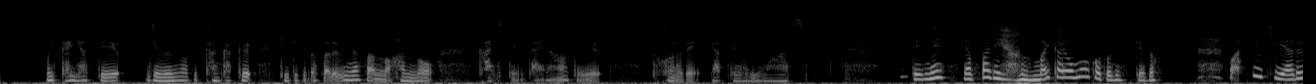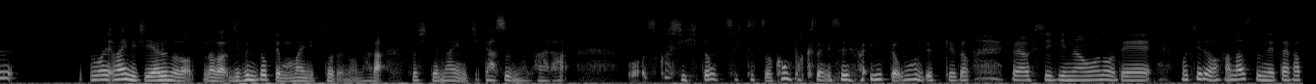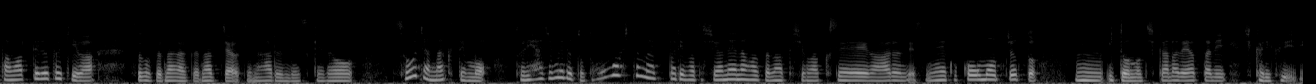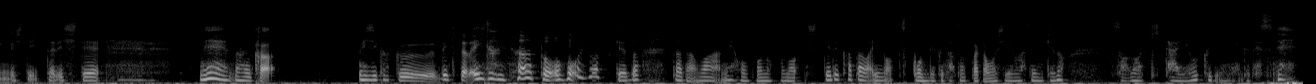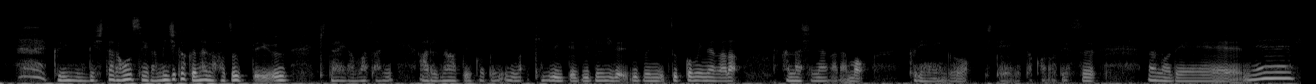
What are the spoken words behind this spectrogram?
う一回やっていう自分の感覚聞いてくださる皆さんの反応感じてみたいなというところでやっております。でねやっぱりあの毎回思うことですけど 毎日やる毎日やるのなら自分にとっても毎日撮るのならそして毎日出すのならもう少し一つ一つをコンパクトにすればいいと思うんですけど これは不思議なものでもちろん話すネタが溜まってる時はすごく長くなっちゃうっていうのはあるんですけどそうじゃなくても撮り始めるとどうしてもやっぱり私はね長くなってしまう癖があるんですね。ここをもうちょっと、うん、糸の力であったりしっかりクリーニングしていったりしてねなんか短くできたらいいのになと思いますけどただまあねほぼのこの知ってる方は今突っ込んでくださったかもしれませんけどその期待をクリーニングですね クリーニングしたら音声が短くなるはずっていう期待がまさにあるなということに今気づいて自分で自分に突っ込みながら話しながらもクリーニングをしているところです。なのでね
